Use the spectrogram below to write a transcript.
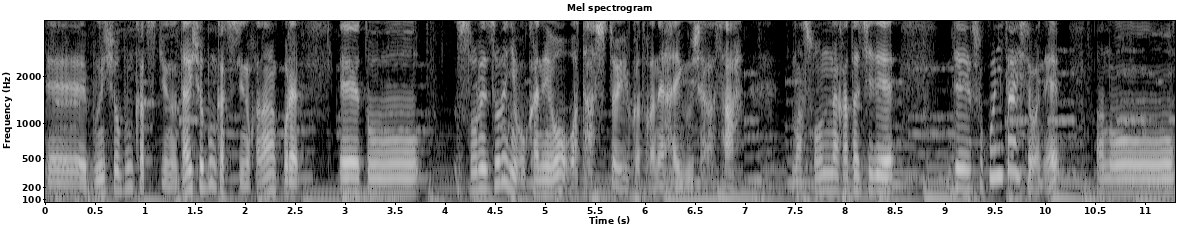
えー、文章分割っていうのは代償分割っていうのかなこれ、えーと、それぞれにお金を渡すということがね配偶者がさ、まあ、そんな形ででそこに対してはね、あのー、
